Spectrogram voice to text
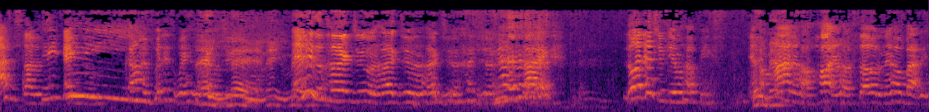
I just started asking you come and put his wings around you. Amen. And he just hugged you and hugged you and hugged you and hugged you. And I was like, Lord, let you give her peace. And her mind and her heart and her soul and in her body.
